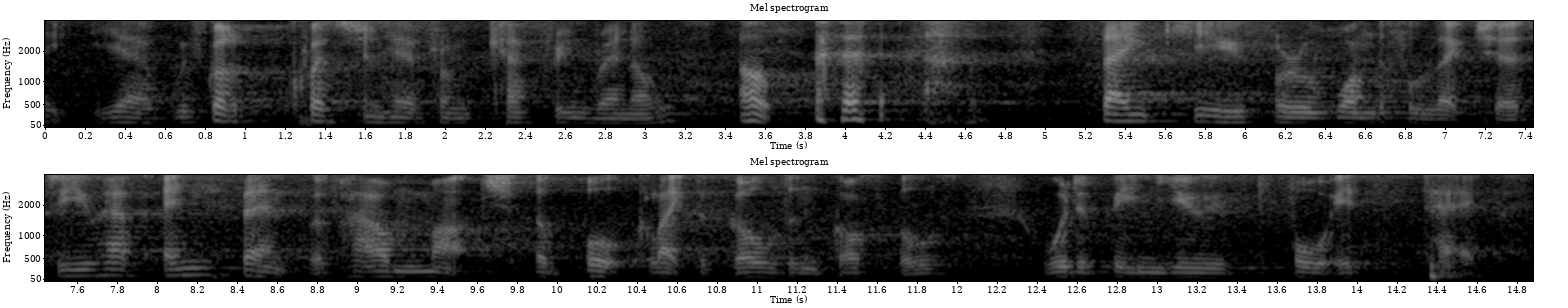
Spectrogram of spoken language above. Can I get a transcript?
Hey, Yeah, we've got a question here from Catherine Reynolds. Oh, Thank you for a wonderful lecture. Do you have any sense of how much a book like the Golden Gospels would have been used for its text,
